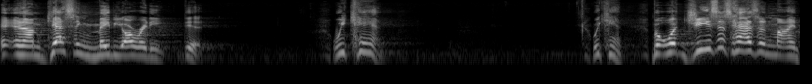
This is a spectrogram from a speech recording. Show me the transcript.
And, and I'm guessing maybe already did. We can. We can. But what Jesus has in mind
